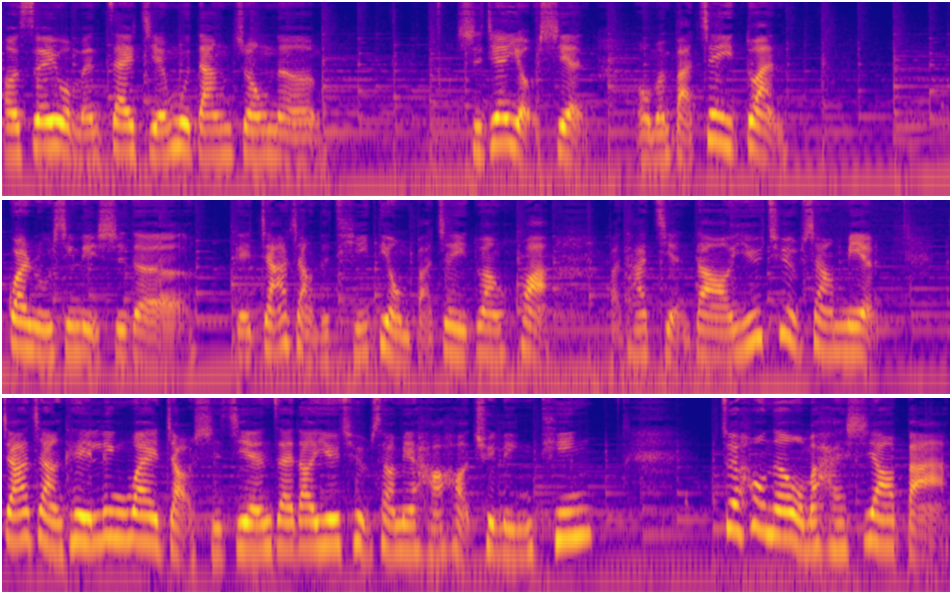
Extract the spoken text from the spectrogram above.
哦。所以我们在节目当中呢，时间有限，我们把这一段冠如心理师的。给家长的提点，我们把这一段话把它剪到 YouTube 上面，家长可以另外找时间再到 YouTube 上面好好去聆听。最后呢，我们还是要把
